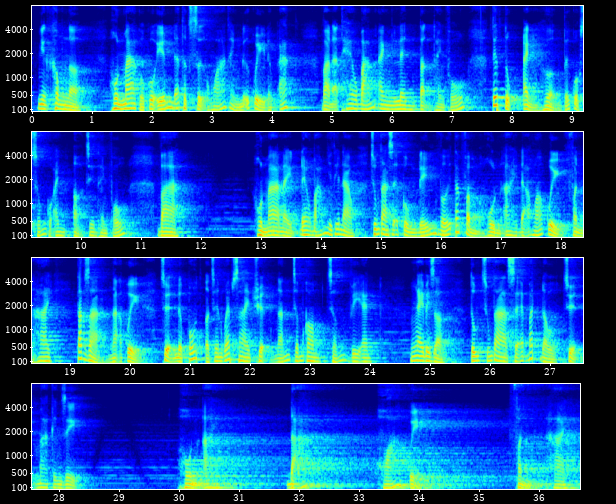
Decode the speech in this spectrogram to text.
Nhưng không ngờ, hồn ma của cô Yến đã thực sự hóa thành nữ quỷ độc ác và đã theo bám anh lên tận thành phố, tiếp tục ảnh hưởng tới cuộc sống của anh ở trên thành phố. Và hồn ma này đeo bám như thế nào? Chúng ta sẽ cùng đến với tác phẩm Hồn ai đã hóa quỷ phần 2, tác giả Ngạ Quỷ, chuyện được post ở trên website truyệnngắn.com.vn. Ngay bây giờ, chúng ta sẽ bắt đầu chuyện ma kinh dị. Hồn ai đã hóa quỷ phần 2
